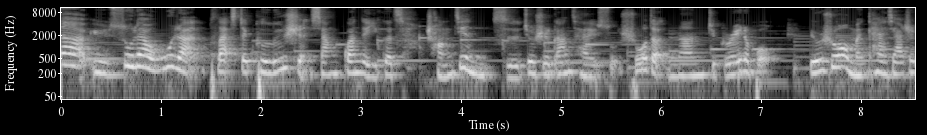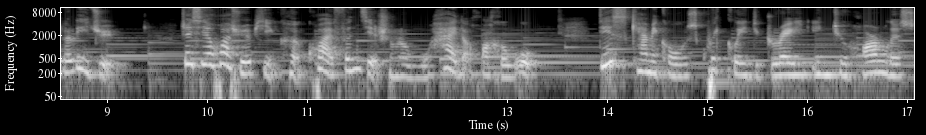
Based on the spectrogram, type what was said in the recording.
那与塑料污染 （plastic pollution） 相关的一个常见词就是刚才所说的 non-degradable。比如说，我们看一下这个例句：这些化学品很快分解成了无害的化合物。These chemicals quickly degrade into harmless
